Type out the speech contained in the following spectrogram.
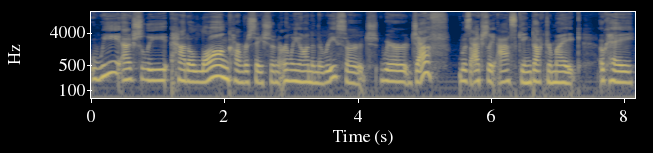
We actually had a long conversation early on in the research where Jeff was actually asking Dr. Mike, okay,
